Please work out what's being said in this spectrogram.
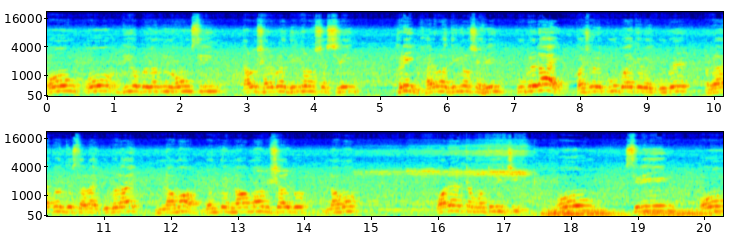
ওং ও দ্বিতীয় প্রজন্ম ওং শ্রীং। তারপর সর্বদা দীর্ঘ শ্রীং হ্রিং হরবলা দীর্ঘ হ্রিং কুবেরায় বয়স করে কু বয় কেবে কুবে রায় কন্তেস্ত রায় কুবেরায় নম দন্তে নম বিসর্গ নম। পরে একটা মন্ত্র দিচ্ছি, ওম শ্রীং ওম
